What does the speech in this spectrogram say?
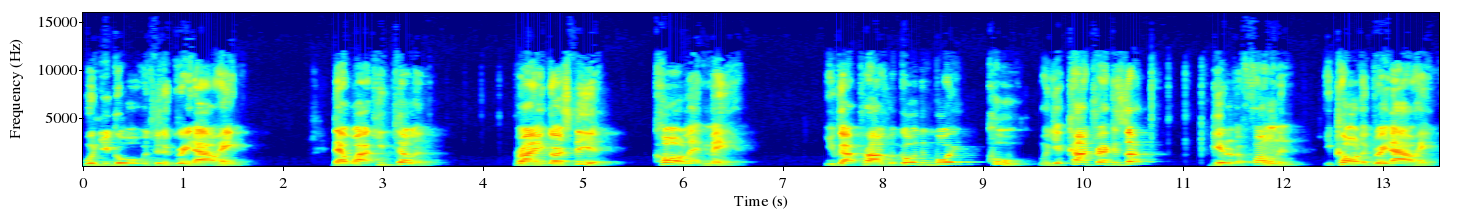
when you go over to the great Al Haymon. That's why I keep telling Ryan Garcia, call that man. You got problems with Golden Boy? Cool. When your contract is up, get on the phone and you call the great Al Haymon.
